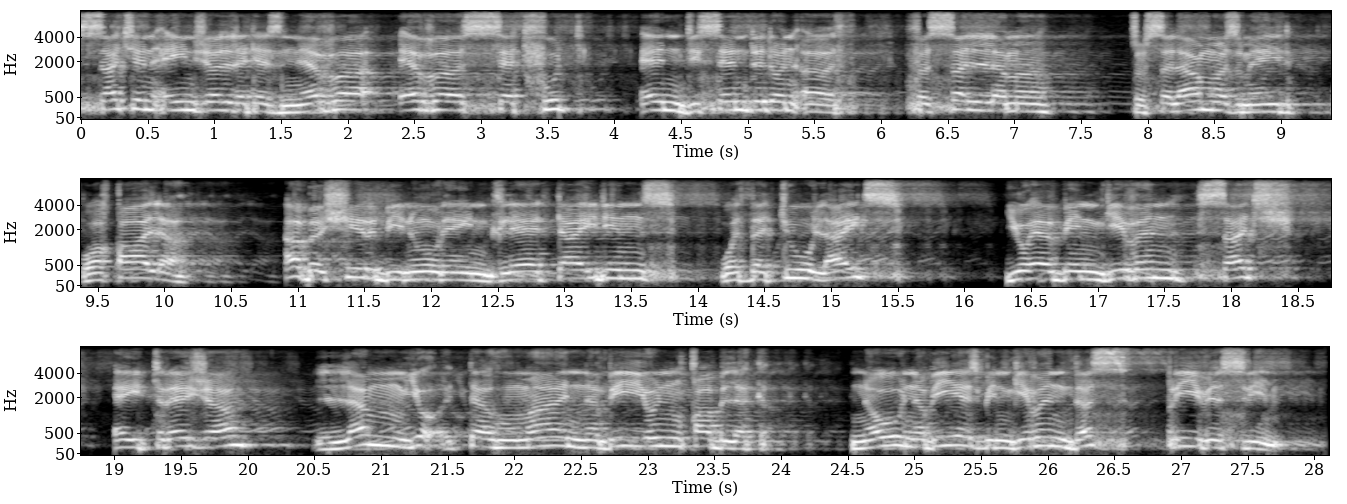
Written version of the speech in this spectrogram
such an angel that has never ever set foot and descended on earth فسلم so salam was made وقال أبشر بنورين glad tidings with the two lights you have been given such a treasure لم يؤتهما نبي قبلك No Nabi has been given this previously.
